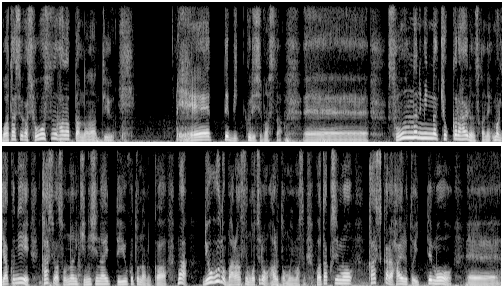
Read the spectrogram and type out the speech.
私が少数派だったんだなっていう。ええー、ってびっくりしました。えー、そんなにみんな曲から入るんですかね。まあ逆に歌詞はそんなに気にしないっていうことなのか、まあ両方のバランスもちろんあると思います。私も歌詞から入ると言っても、え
